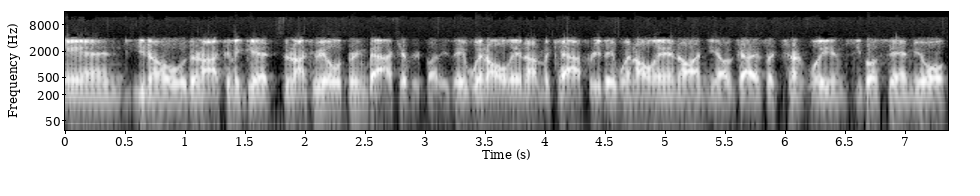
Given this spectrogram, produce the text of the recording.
And, you know, they're not going to get, they're not going to be able to bring back everybody. They went all in on McCaffrey. They went all in on, you know, guys like Trent Williams, Deebo Samuel.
